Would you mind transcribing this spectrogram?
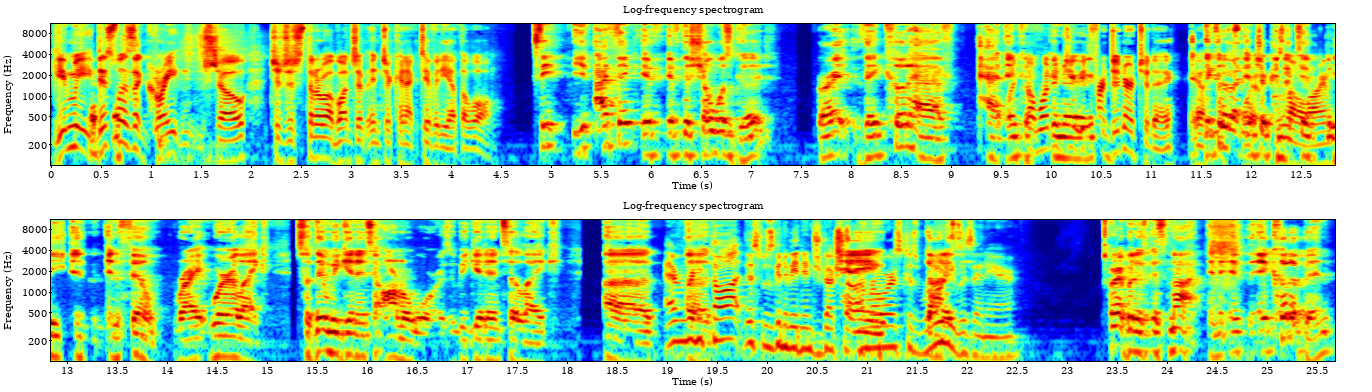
Give me this was a great show to just throw a bunch of interconnectivity at the wall. See, I think if if the show was good, right, they could have had Like, oh, what did you eat for dinner today? Yeah, they could have had Wait, that's not a line. interconnectivity in, in film, right? Where like, so then we get into Armor Wars, and we get into like, uh, Everybody Uh, thought this was going to be an introduction to Armor Wars because Rhodey was in here. right, but it's, it's not, and it, it could have been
